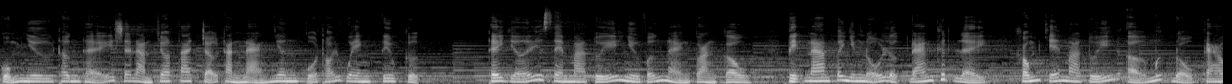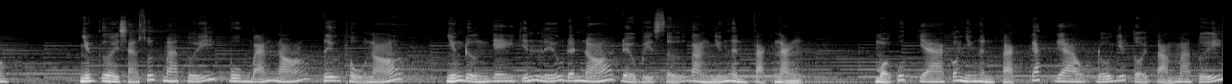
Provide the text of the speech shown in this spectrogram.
cũng như thân thể sẽ làm cho ta trở thành nạn nhân của thói quen tiêu cực. Thế giới xem ma túy như vấn nạn toàn cầu. Việt nam với những nỗ lực đáng khích lệ, khống chế ma túy ở mức độ cao. Những người sản xuất ma túy buôn bán nó, tiêu thụ nó, những đường dây dính líu đến nó đều bị xử bằng những hình phạt nặng. Mỗi quốc gia có những hình phạt gắt gao đối với tội phạm ma túy.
